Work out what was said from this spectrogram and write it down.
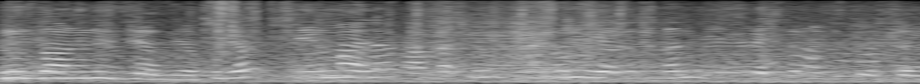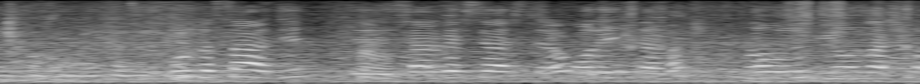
hızlı analiz cihazı yapılıyor. Firmayla anlaşmanın bunun yazılımlarını birleştirmek istiyoruz. Burada sadece e, serbest yağ estera, oleikler var. Havunun iyonlaşma,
